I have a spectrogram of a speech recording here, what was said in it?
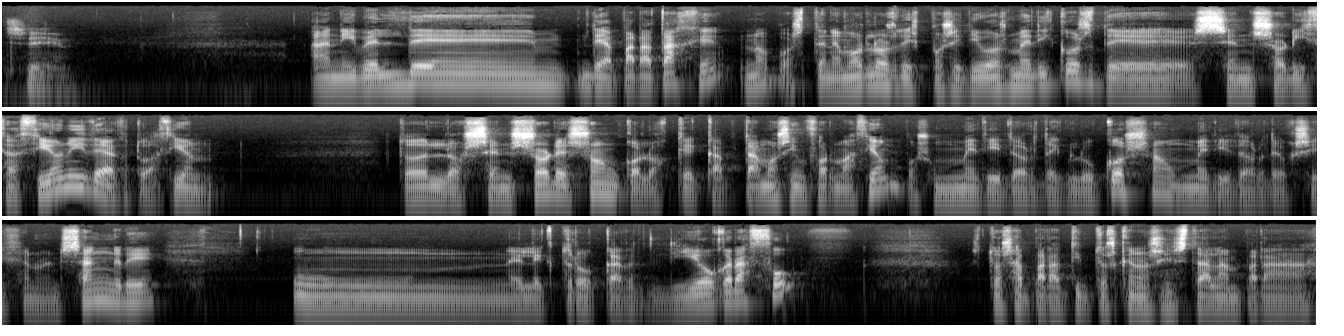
Sí. A nivel de, de aparataje, ¿no? pues tenemos los dispositivos médicos de sensorización y de actuación. Todos los sensores son con los que captamos información, pues un medidor de glucosa, un medidor de oxígeno en sangre, un electrocardiógrafo, estos aparatitos que nos instalan para,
